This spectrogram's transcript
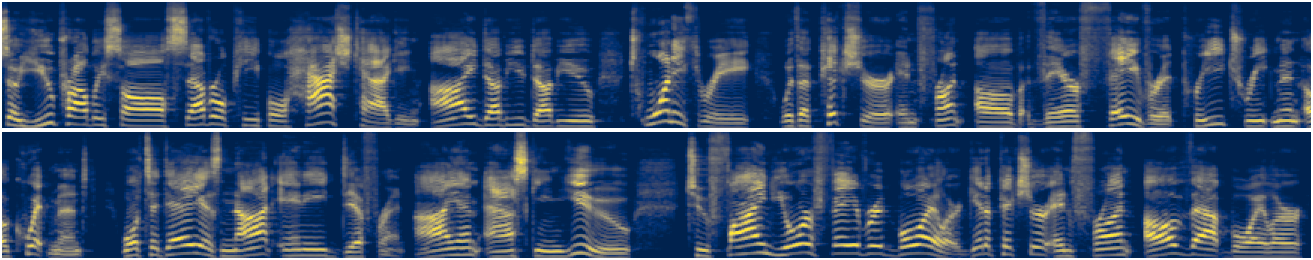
So you probably saw several people hashtagging IWW23 with a picture in front of their favorite pre treatment equipment. Well, today is not any different. I am asking you to find your favorite boiler. Get a picture in front of that boiler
